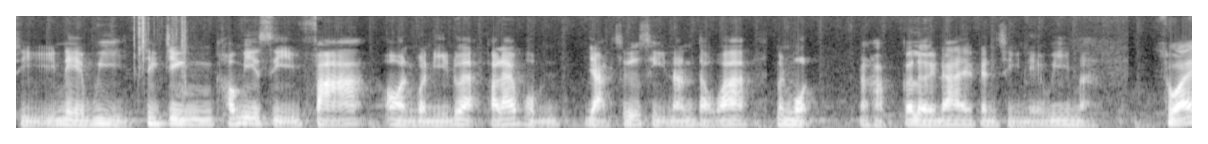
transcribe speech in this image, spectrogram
สีเนวี่จริง ๆ เขามีสีฟ้าอ่อนกว่านี้ด้วย ตอนแรกผมอยากซื้อสีนั้นแต่ว่ามันหมดนะครับก็เลยได้เป็นสีเนวี่มา สวย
